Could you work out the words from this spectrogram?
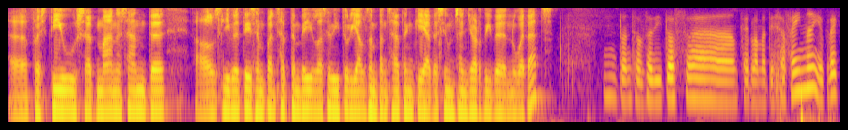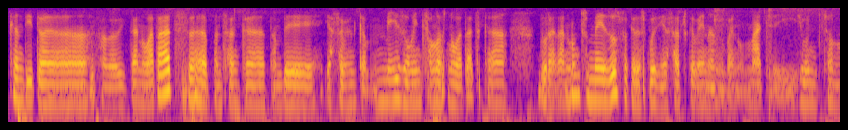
eh, festiu, setmana santa, els llibreters han pensat també i les editorials han pensat en què ha de ser un Sant Jordi de novetats? Doncs els editors eh, han fet la mateixa feina, jo crec que han dit eh, han d'editar novetats, eh, pensant que també ja sabem que més o menys són les novetats que duraran uns mesos, perquè després ja saps que venen, bueno, maig i juny són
